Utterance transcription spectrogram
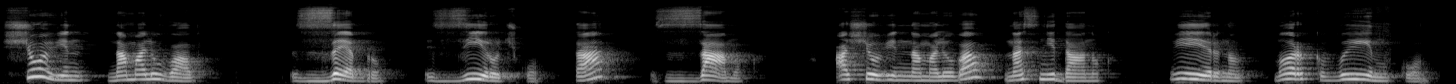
Що він намалював? Зебру, зірочку та замок. А що він намалював на сніданок? Вірно, морквинку.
